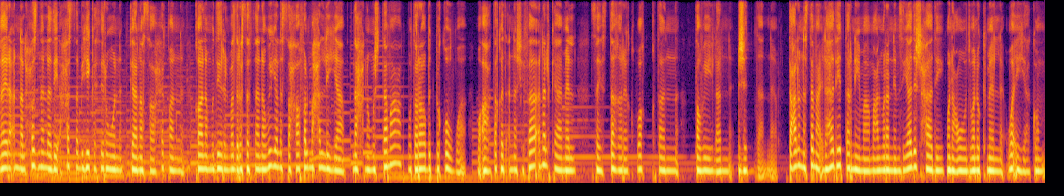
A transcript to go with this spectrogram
غير أن الحزن الذي أحس به كثيرون كان ساحقا. قال مدير المدرسة الثانوية للصحافة المحلية نحن مجتمع مترابط بقوة وأعتقد أن شفاءنا الكامل سيستغرق وقتا طويلا جدا. تعالوا نستمع إلى هذه الترنيمة مع المرنم زياد شحادي ونعود ونكمل وإياكم.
